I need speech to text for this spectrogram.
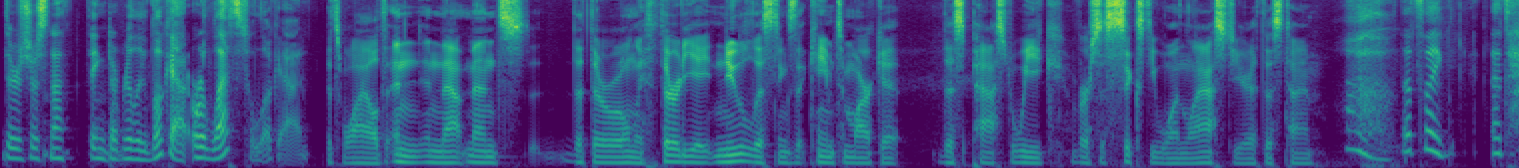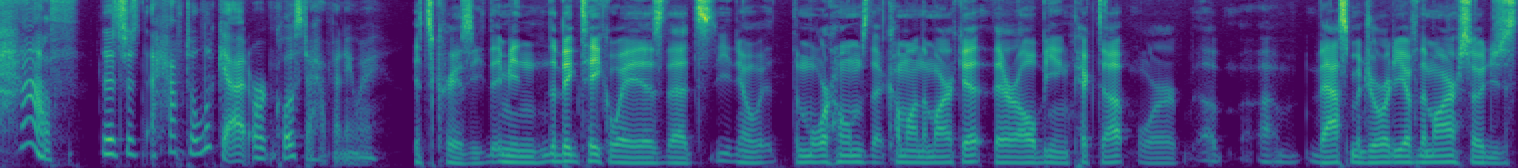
there's just nothing to really look at or less to look at. It's wild. And and that meant that there were only 38 new listings that came to market this past week versus 61 last year at this time. Oh, that's like that's half. That's just half to look at, or close to half anyway. It's crazy. I mean, the big takeaway is that you know the more homes that come on the market, they're all being picked up, or a, a vast majority of them are. So just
